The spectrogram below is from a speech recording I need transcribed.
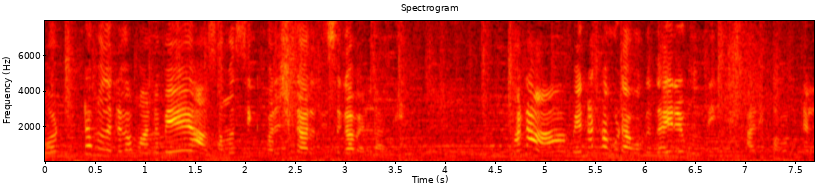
మొట్టమొదటగా మనమే ఆ సమస్యకి పరిష్కార దిశగా వెళ్ళాలి. మన వెనక కూడా ఒక ధైర్యం ఉంది. అది పవన్ కళ్యాణ్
